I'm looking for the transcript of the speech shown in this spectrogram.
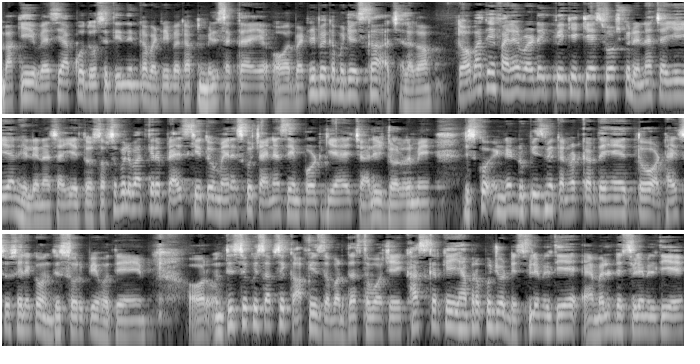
बाकी वैसे आपको दो से तीन दिन का बैटरी बैकअप मिल सकता है और बैटरी बैकअप मुझे इसका अच्छा लगा। तो अब आते हैं फाइनल वर्डिक पे कि क्या इस वॉच को लेना चाहिए या नहीं लेना चाहिए। तो सबसे पहले बात करें प्राइस की तो मैंने इसको चाइना से इंपोर्ट किया है चालीस डॉलर में, जिसको इंडियन रुपीज़ में कन्वर्ट करते हैं तो अट्ठाईस से लेकर उनतीस सौ होते हैं। और उनतीस के हिसाब से काफ़ी ज़बरदस्त वॉच है। खास करके यहाँ पर आपको जो डिस्प्ले मिलती है एमएलओ डिस्प्ले मिलती है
